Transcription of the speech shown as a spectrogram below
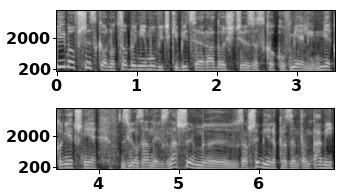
mimo wszystko, no co by nie mówić, kibice radość ze skoków mieli. Niekoniecznie związanych z, naszym, e, z naszymi reprezentantami,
